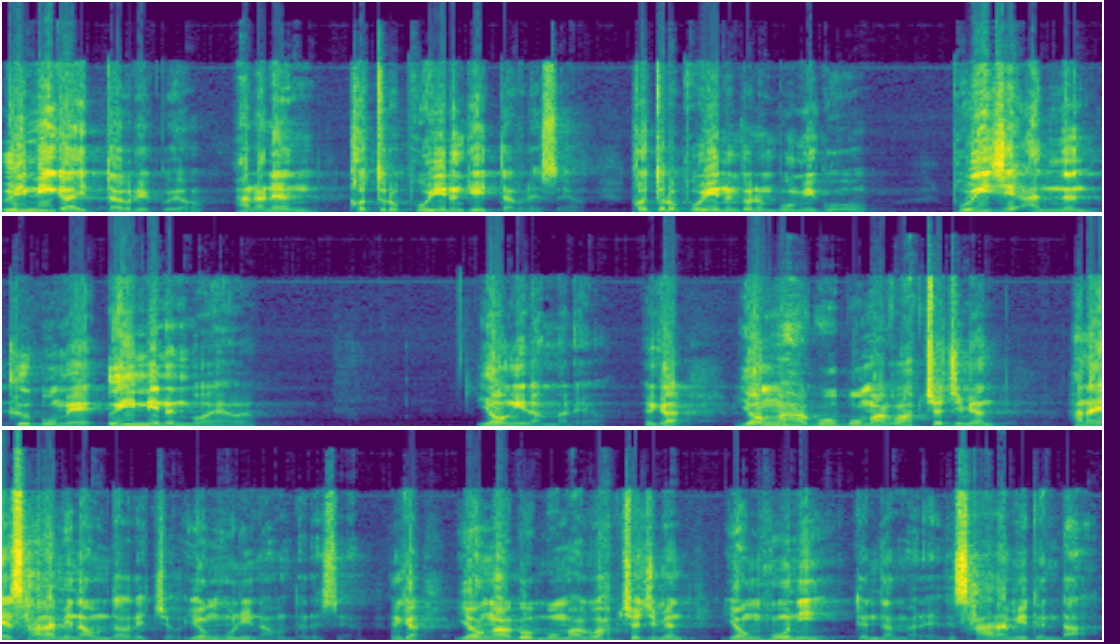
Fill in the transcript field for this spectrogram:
의미가 있다 그랬고요. 하나는 겉으로 보이는 게 있다 그랬어요. 겉으로 보이는 거는 몸이고 보이지 않는 그 몸의 의미는 뭐예요? 영이란 말이에요. 그러니까 영하고 몸하고 합쳐지면 하나의 사람이 나온다 그랬죠. 영혼이 나온다 그랬어요. 그러니까 영하고 몸하고 합쳐지면 영혼이 된단 말이에요. 그 사람이 된다.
